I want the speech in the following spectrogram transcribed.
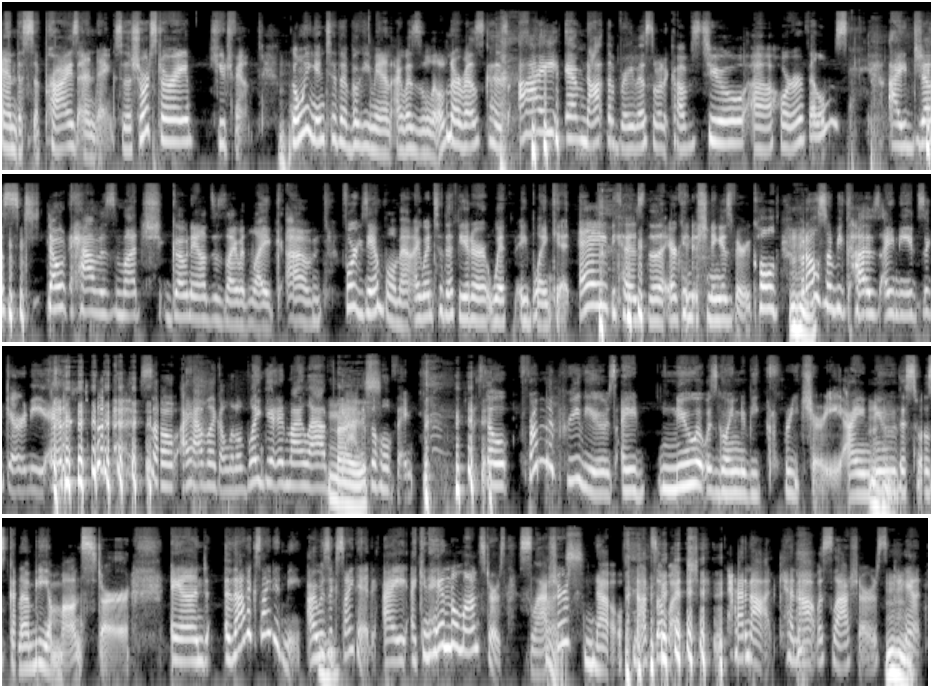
and the surprise ending. So, the short story, huge fan. Mhm. Going into The Boogeyman, I was a little nervous because I am not the bravest when it comes to uh, horror films. I just don't have as much gonads as I would like. Um, for example, Matt, I went to the theater with a blanket. A, because the air conditioning is very cold, but Mhm. also because I need security. And so I have like a little blanket in my lap. Yeah, it's a whole thing. so from the previews, I knew it was going to be creaturey. I knew Mhm. this was gonna be a monster. And that excited me. I was Mhm. excited. I, I can handle monsters. Slashers? Nice. No, not so much. cannot, cannot with slashers. Mhm. Can't.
